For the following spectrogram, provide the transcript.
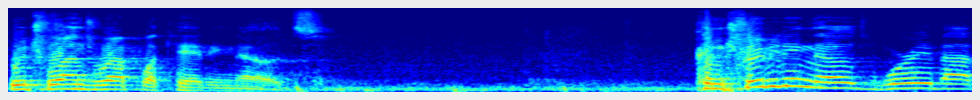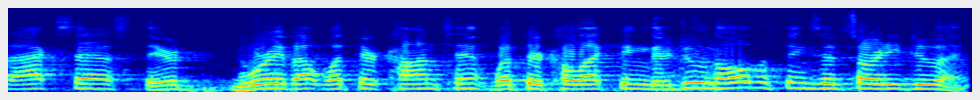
which runs replicating nodes. Contributing nodes worry about access, they worry about what their content, what they're collecting, they're doing all the things that it's already doing.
